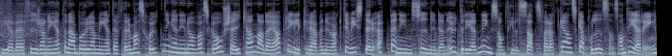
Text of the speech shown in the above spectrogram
TV4-nyheterna börjar med att efter massskjutningen i Nova Scotia i Kanada i april kräver nu aktivister öppen insyn i den utredning som tillsatts för att granska polisens hantering.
